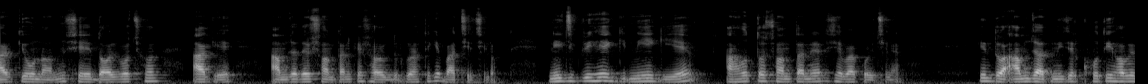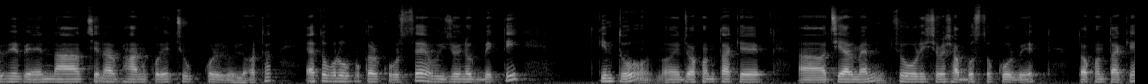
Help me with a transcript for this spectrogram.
আর কেউ নন, সে দশ বছর আগে আমজাদের সন্তানকে সড়ক দুর্ঘটনা থেকে বাঁচিয়েছিল। নিজ গৃহে নিয়ে গিয়ে আহত সন্তানের সেবা করেছিলেন। কিন্তু আমজাদ নিজের ক্ষতি হবে ভেবে না চেনার ভান করে চুপ করে রইল। অর্থাৎ এত বড় উপকার করছে ওই জৈনক ব্যক্তি। কিন্তু যখন তাকে চেয়ারম্যান চোর হিসেবে সাব্যস্ত করবে, তখন তাকে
